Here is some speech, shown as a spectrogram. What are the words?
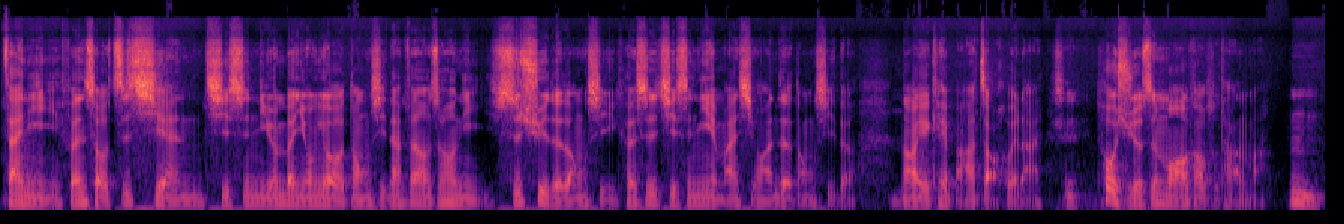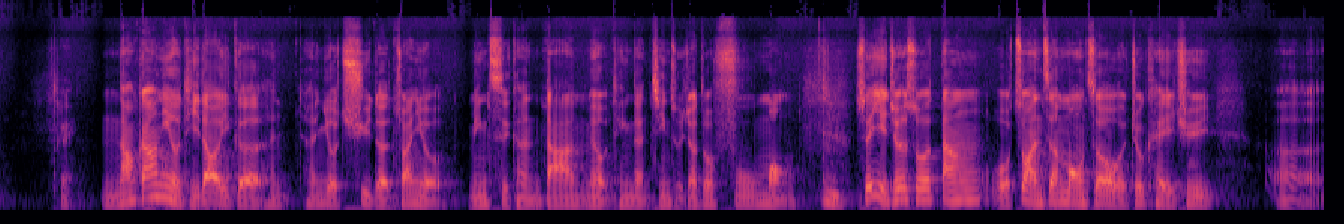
在你分手之前，其实你原本拥有的东西，但分手之后你失去的东西，可是其实你也蛮喜欢这个东西的，然后也可以把它找回来。是，或许就是梦要告诉他的嘛。嗯，对。嗯，然后刚刚你有提到一个很很有趣的专有名词，可能大家没有听得很清楚，叫做“夫梦”。嗯，所以也就是说，当我做完这个梦之后，我就可以去呃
